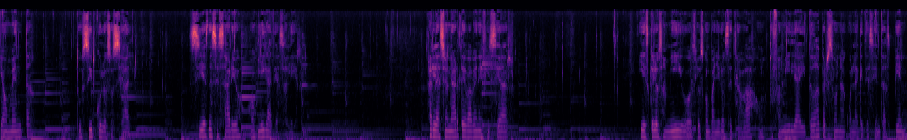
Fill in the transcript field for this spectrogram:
y aumenta tu círculo social. Si es necesario, oblígate a salir. Relacionarte va a beneficiar. Y es que los amigos, los compañeros de trabajo, tu familia y toda persona con la que te sientas bien,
